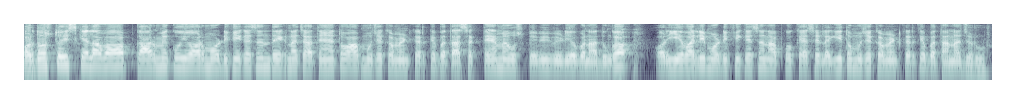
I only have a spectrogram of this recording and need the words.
और दोस्तों, इसके अलावा आप कार में कोई और मॉडिफिकेशन देखना चाहते हैं तो आप मुझे कमेंट करके बता सकते हैं। मैं उस पर भी वीडियो बना दूँगा। और ये वाली मॉडिफिकेशन आपको कैसे लगी तो मुझे कमेंट करके बताना ज़रूर।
